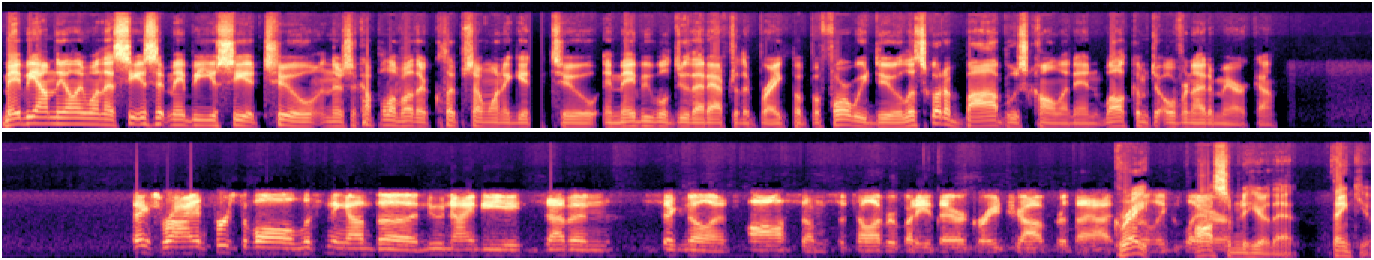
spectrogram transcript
Maybe I'm the only one that sees it. Maybe you see it too. And there's a couple of other clips I want to get to, and maybe we'll do that after the break. But before we do, let's go to Bob, who's calling in. Welcome to Overnight America. Thanks, Ryan. First of all, listening on the new 98.7 signal, and it's awesome. So tell everybody there, great job for that. Great. Really clear. Awesome to hear that. Thank you.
